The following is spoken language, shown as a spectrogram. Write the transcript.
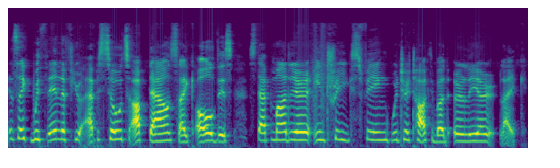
it's like within a few episodes up downs like all this stepmother intrigues thing which i talked about earlier like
